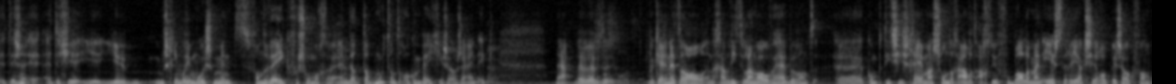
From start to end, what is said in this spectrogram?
het is, een, het is je, je, je, misschien wel je mooiste moment van de week voor sommigen. Ja. En dat, dat moet dan toch ook een beetje zo zijn. Ik, ja. we, we, we, kregen net al, en daar gaan we niet te lang over hebben, want uh, competitieschema, zondagavond 8 uur voetballen. Mijn eerste reactie daarop is ook van,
